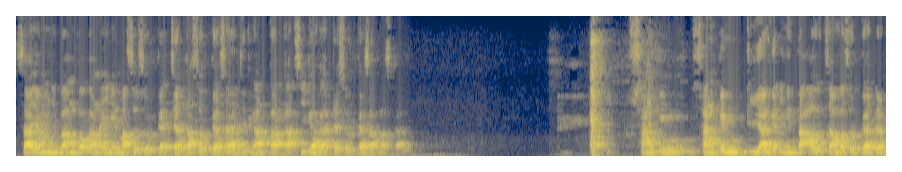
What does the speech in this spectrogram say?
saya menyembah engkau karena ingin masuk surga, jatah surga saya dengan bakat sehingga nggak ada surga sama sekali. Saking saking dia nggak ingin ta'aluk sama surga dan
